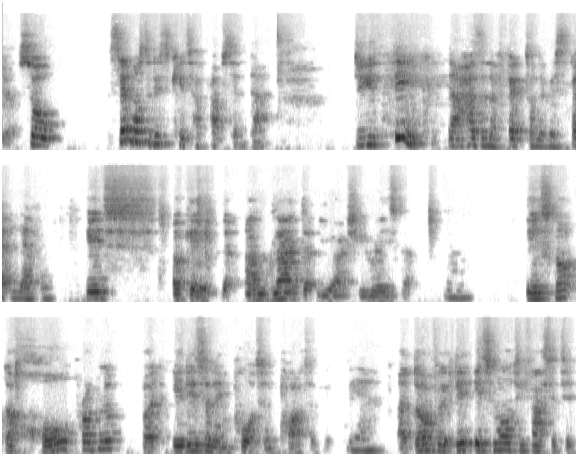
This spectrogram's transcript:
yeah. So, say most of these kids have absent dads. Do you think that has an effect on the respect level? It's okay. I'm glad that you actually raised that. Mm. It's not the whole problem, but it is an important part of it. Yeah. I don't think it, it's multifaceted.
